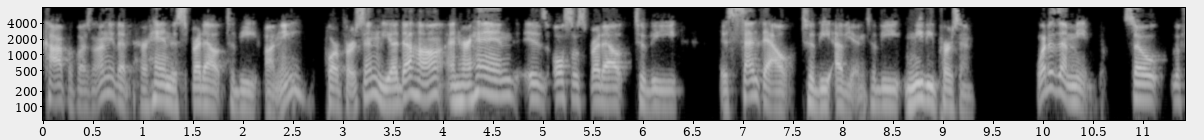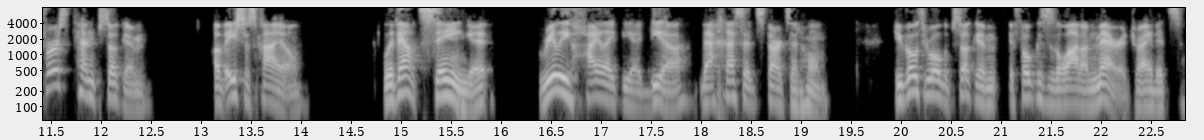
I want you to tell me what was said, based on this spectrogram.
that her hand is spread out to the ani, poor person, v'yadeha, and her hand is also spread out to the is sent out to the avyan, to the needy person. What does that mean? So the first ten psukim of Eishes Chayil, without saying it, really highlight the idea that chesed starts at home you go through all the psukim, it focuses a lot on marriage, right? It's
